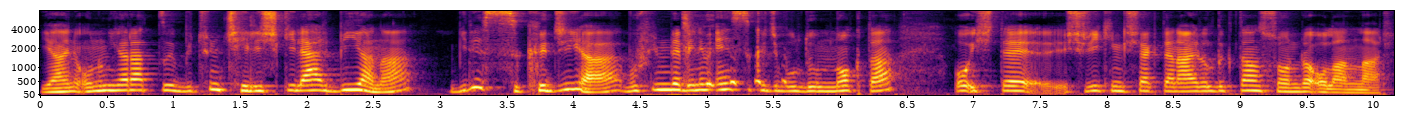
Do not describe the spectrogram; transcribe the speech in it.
Yani onun yarattığı bütün çelişkiler bir yana Bir de sıkıcı ya. Bu filmde benim en sıkıcı bulduğum nokta o işte Shrieking Shack'ten ayrıldıktan sonra olanlar.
